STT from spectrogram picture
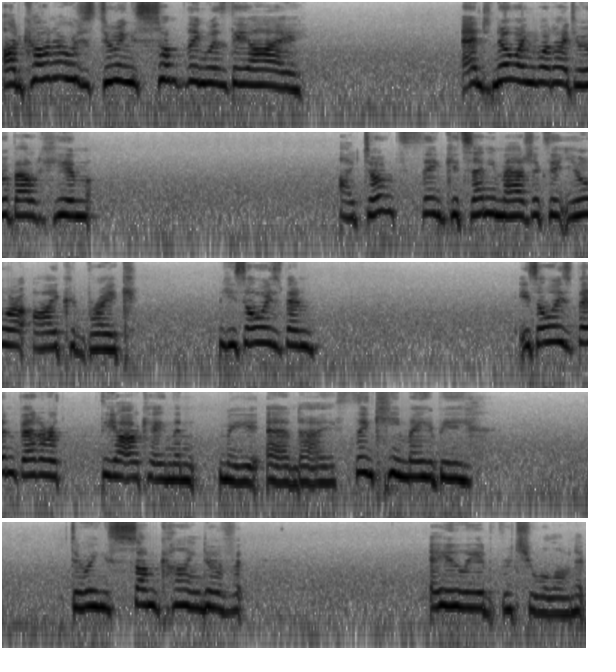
Ancano was doing something with the eye. And knowing what I do about him, I don't think it's any magic that you or I could break. He's always been... He's always been better at the arcane than me, and I think he may be doing some kind of Ayleid ritual on it.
